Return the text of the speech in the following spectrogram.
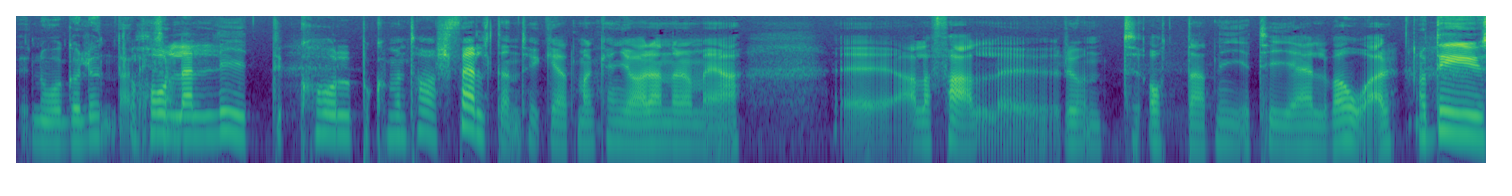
någorlunda. Liksom. Hålla lite koll på kommentarsfälten tycker jag att man kan göra när de är i alla fall eh, runt 8, 9, 10, 11 år. Och det är ju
